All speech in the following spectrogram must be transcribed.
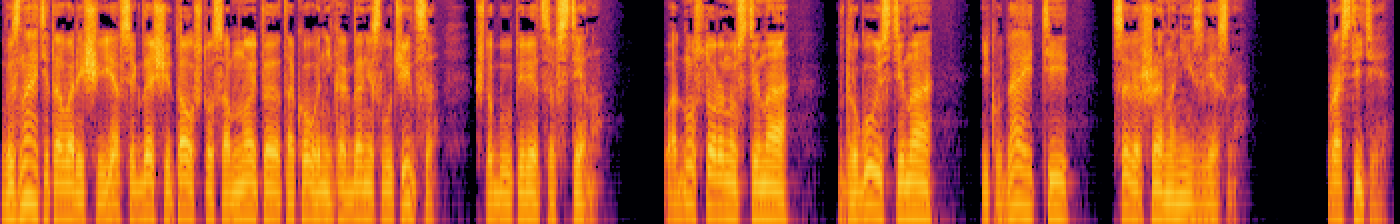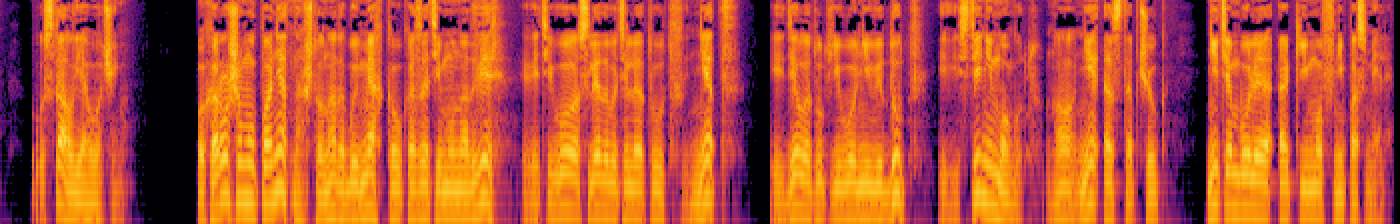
«Вы знаете, товарищи, я всегда считал, что со мной-то такого никогда не случится, чтобы упереться в стену. В одну сторону стена, в другую стена, и куда идти, совершенно неизвестно. Простите, устал я очень. По-хорошему, понятно, что надо бы мягко указать ему на дверь, ведь его следователя тут нет, и дело тут его не ведут, и вести не могут, но ни Остапчук, ни тем более Акимов не посмели.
